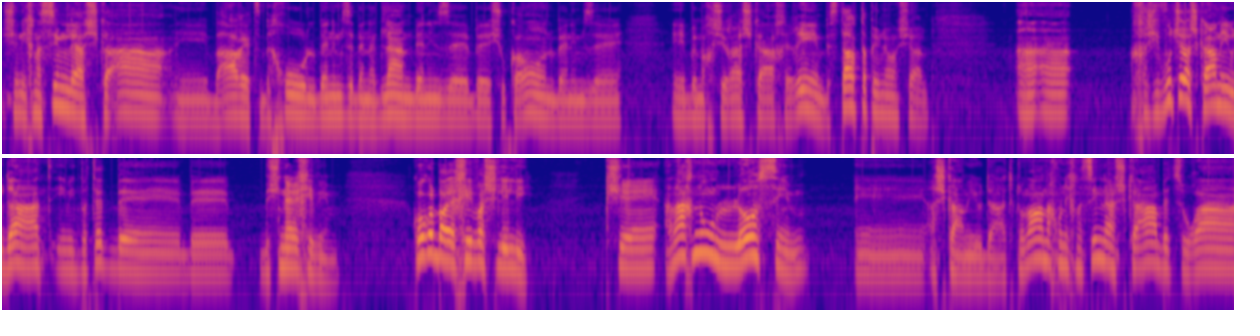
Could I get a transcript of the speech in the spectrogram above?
שנכנסים להשקעה uh, בארץ, בחו"ל, בין אם זה בנדל"ן, בין אם זה בשוק ההון, בין אם זה uh, במכשירי השקעה אחרים, בסטארט-אפים למשל. החשיבות של השקעה מיודעת היא מתבטאת ב, ב, בשני רכיבים. קודם כל ברכיב השלילי. כשאנחנו לא עושים אה, השקעה מיודעת, כלומר אנחנו נכנסים להשקעה בצורה,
